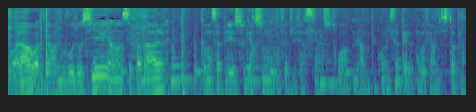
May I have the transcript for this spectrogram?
voilà, on va faire un nouveau dossier, hein, c'est pas mal. Comment s'appelait ce garçon? En fait, je vais faire séance 3. Merde, plus comment il s'appelle. On va faire un petit stop là.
